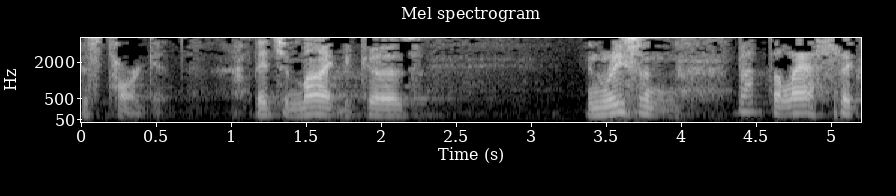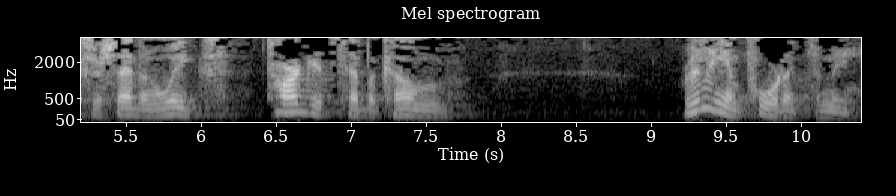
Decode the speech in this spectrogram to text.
his target. I mention Mike because in recent, about the last six or seven weeks, targets have become really important to me.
